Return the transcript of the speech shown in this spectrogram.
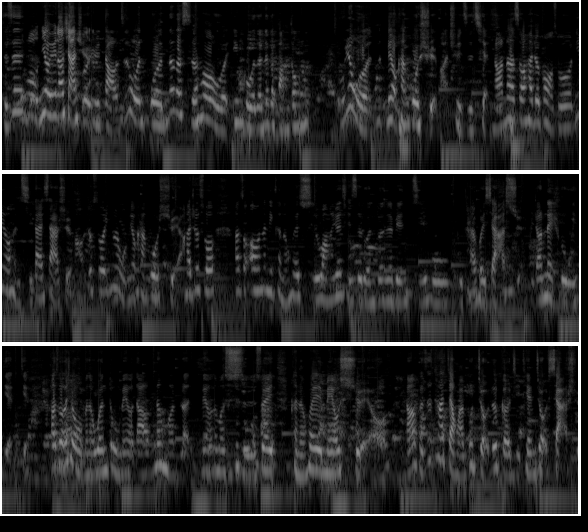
只是哦，你有遇到下雪？遇到，只是我我那个时候我英国的那个房东。因为我没有看过雪嘛，去之前，然后那时候他就跟我说：“你有很期待下雪吗？”我就说：“因为我没有看过雪啊。”他就说：“他说哦，那你可能会失望，因为其实伦敦这边几乎不太会下雪，比较内陆一点点。”他说：“而且我们的温度没有到那么冷，没有那么湿，所以可能会没有雪哦。”然后可是他讲完不久，就隔几天就有下雪，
